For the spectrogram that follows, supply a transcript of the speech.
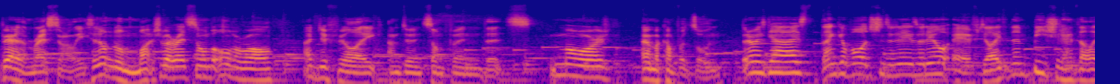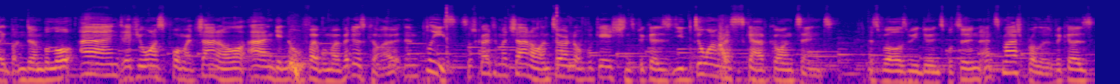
Better than redstone at least. I don't know much about redstone, but overall, I do feel like I'm doing something that's more out of my comfort zone. But anyways guys, thank you for watching today's video. If you liked it, then be sure to hit that like button down below. And if you want to support my channel and get notified when my videos come out, then please subscribe to my channel and turn on notifications because you don't want to miss this kind of content. As well as me doing Splatoon and Smash Brothers because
